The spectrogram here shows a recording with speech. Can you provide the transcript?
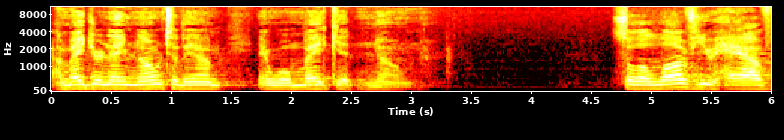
I made your name known to them and will make it known. So the love you have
